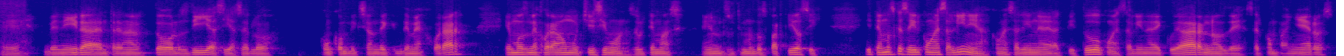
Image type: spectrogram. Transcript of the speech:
eh, venir a entrenar todos los días y hacerlo con convicción de, de, mejorar. Hemos mejorado muchísimo en, las últimas, en los últimos dos partidos y, y tenemos que seguir con esa línea, con esa línea de actitud, con esa línea de cuidarnos, de ser compañeros,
